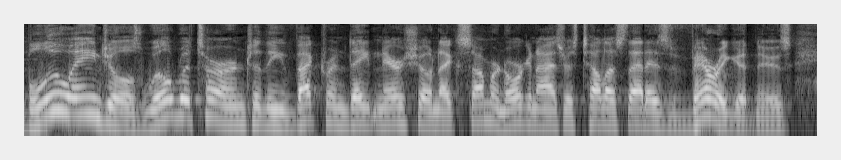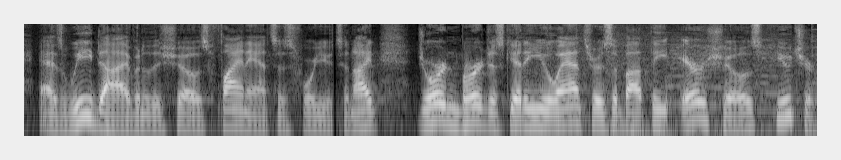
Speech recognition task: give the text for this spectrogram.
Blue Angels will return to the Vectren Dayton Air Show next summer, and organizers tell us that is very good news as we dive into the show's finances for you tonight. Jordan Burgess getting you answers about the air show's future.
